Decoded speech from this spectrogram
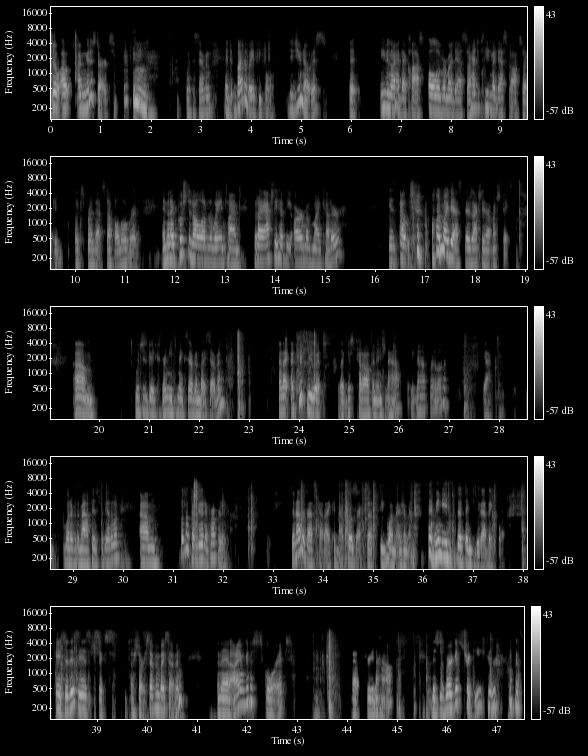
So uh, I'm gonna start with a seven. And by the way, people, did you notice that even though I had that class all over my desk, so I had to clean my desk off so I could like spread that stuff all over it. And then I pushed it all out of the way in time, but I actually had the arm of my cutter is out on my desk. There's actually that much space, um, which is good because I need to make seven by seven. And I, I could do it like just cut off an inch and a half, eight and a half by 11. Yeah, whatever the math is for the other one. Um, but look, I'm doing it properly. So now that that's cut, I can now close that because that's the one measurement that we need the thing to be that big for. Okay, so this is six, or sorry, seven by seven. And then I am going to score it at three and a half. This is where it gets tricky because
